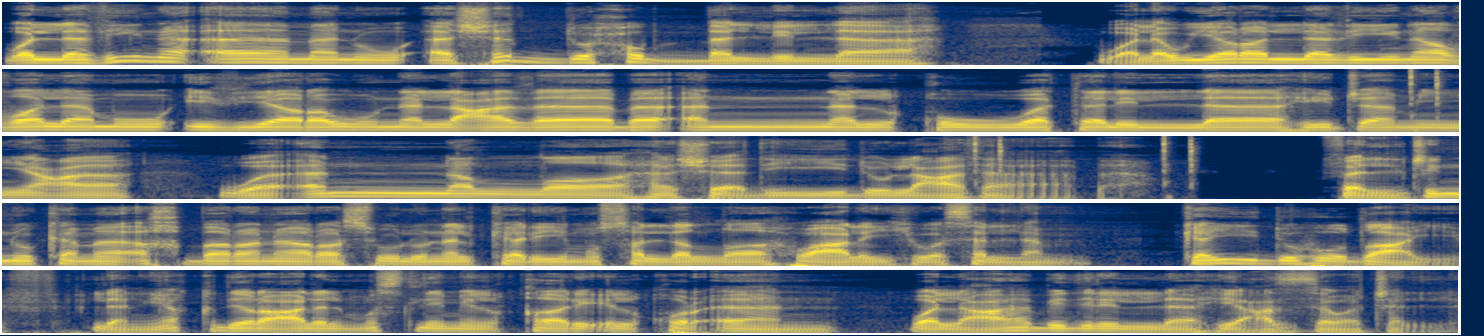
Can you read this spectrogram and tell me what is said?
والذين آمنوا أشد حبا لله. ولو يرى الذين ظلموا إذ يرون العذاب أن القوة لله جميعا وأن الله شديد العذاب. فالجن كما أخبرنا رسولنا الكريم صلى الله عليه وسلم كيده ضعيف لن يقدر على المسلم القارئ القرآن والعابد لله عز وجل.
